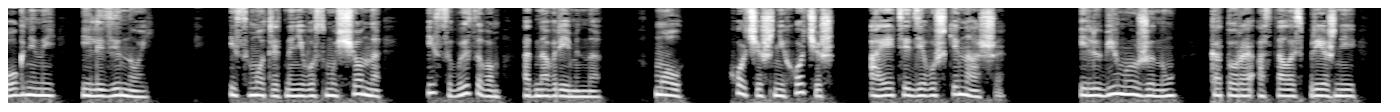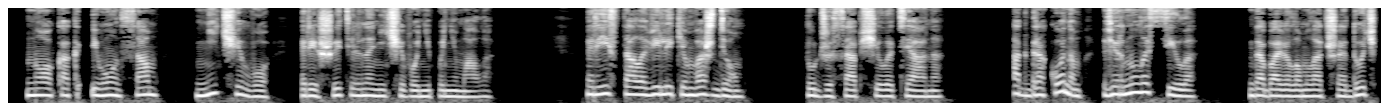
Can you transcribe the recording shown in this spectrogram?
огненный и ледяной, и смотрят на него смущенно и с вызовом одновременно. Мол, хочешь не хочешь, а эти девушки наши. И любимую жену, которая осталась прежней, но, как и он сам, ничего, решительно ничего не понимала. Ри стала великим вождем, тут же сообщила Тиана а к драконам вернулась сила», — добавила младшая дочь,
